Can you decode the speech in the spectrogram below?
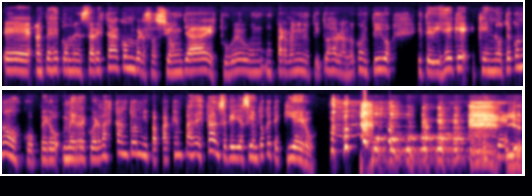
Eh, antes de comenzar esta conversación ya estuve un, par de minutitos hablando contigo y te dije que, que, no te conozco, pero me recuerdas tanto a mi papá que en paz descanse que ya siento que te quiero. Yo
